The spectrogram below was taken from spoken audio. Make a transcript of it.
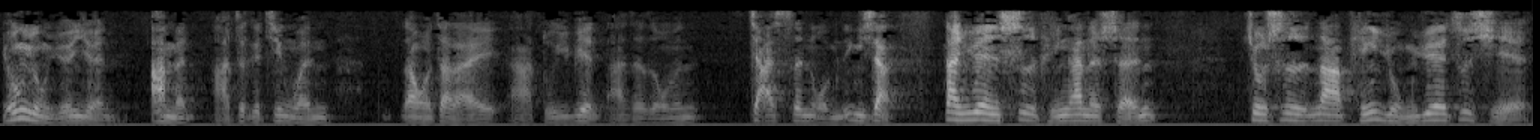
永永远远。阿门啊！这个经文让我再来啊读一遍啊，这是我们加深我们的印象。但愿是平安的神，就是那凭永约之血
